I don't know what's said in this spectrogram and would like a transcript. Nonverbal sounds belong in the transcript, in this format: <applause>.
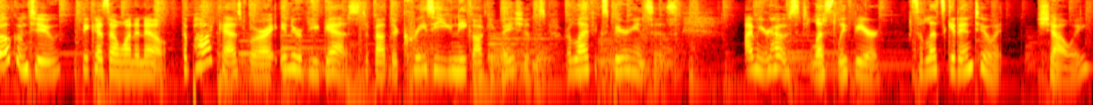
Welcome to Because I Want to Know, the podcast where I interview guests about their crazy, unique occupations or life experiences. I'm your host, Leslie Fear. So let's get into it, shall we?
